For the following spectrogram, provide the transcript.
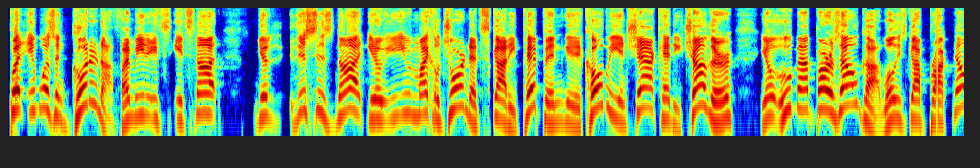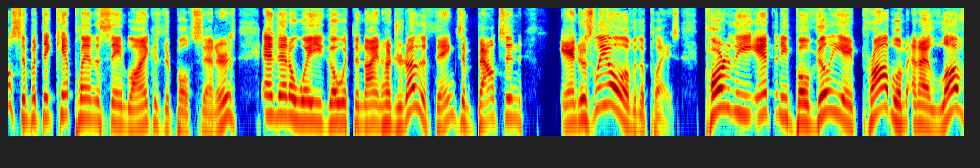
but it wasn't good enough. I mean, it's it's not. You know, this is not. You know, even Michael Jordan had Scottie Pippen, Kobe and Shaq had each other. You know, who Matt Barzal got? Well, he's got Brock Nelson, but they can't play on the same line because they're both centers. And then away you go with the 900 other things and bouncing Anders Lee all over the place. Part of the Anthony Beauvillier problem, and I love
